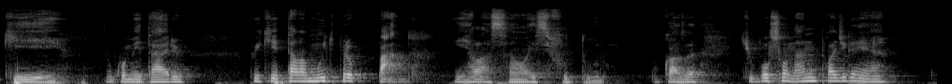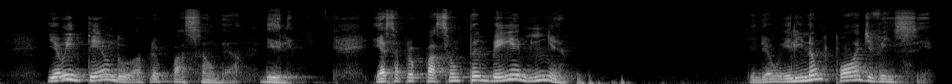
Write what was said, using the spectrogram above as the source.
Que. Um comentário. Porque estava muito preocupado em relação a esse futuro. Por causa que o Bolsonaro não pode ganhar. E eu entendo a preocupação dela, dele. E essa preocupação também é minha. Entendeu? Ele não pode vencer.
